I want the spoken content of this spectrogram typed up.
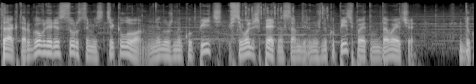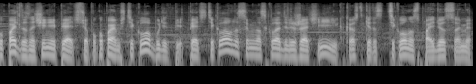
Так, торговля ресурсами, стекло. Мне нужно купить, всего лишь 5 на самом деле нужно купить, поэтому давайте докупать до значения 5. Все, покупаем стекло, будет 5 стекла у нас вами на складе лежать, и как раз таки это стекло у нас пойдет с вами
